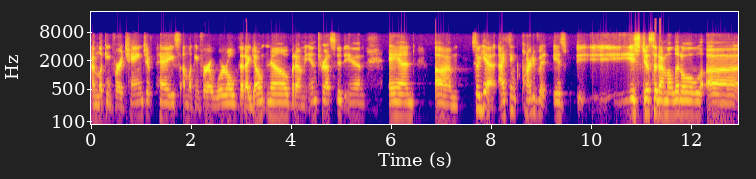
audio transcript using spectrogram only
i'm looking for a change of pace. I'm looking for a world that i don't know but i'm interested in. And um, so yeah i think part of it is it's just that I'm a little uh,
